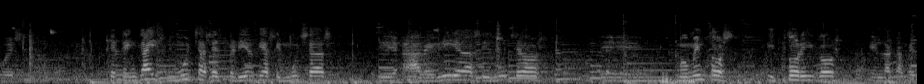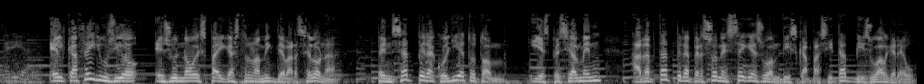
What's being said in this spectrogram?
pues que tengáis muchas experiencias y muchas eh, alegrías y muchos eh, momentos históricos en la cafeteria. El Cafè Il·lusió és un nou espai gastronòmic de Barcelona, pensat per acollir a tothom i especialment adaptat per a persones cegues o amb discapacitat visual greu.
